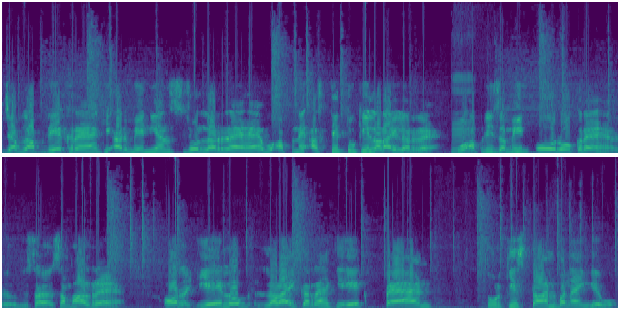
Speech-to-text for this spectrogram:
जब आप देख रहे हैं कि अर्मेनियंस जो लड़ रहे हैं वो अपने अस्तित्व की लड़ाई लड़ रहे हैं। वो हम्म। अपनी ज़मीन को रोक रहे हैं संभाल रहे हैं। और ये लोग लड़ाई कर रहे हैं कि एक पैन तुर्किस्तान बनाएँगे वो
